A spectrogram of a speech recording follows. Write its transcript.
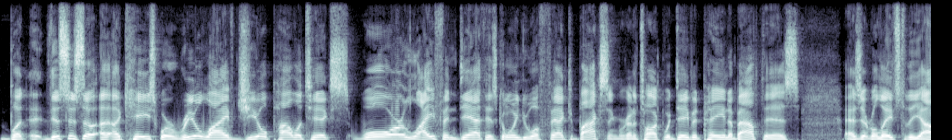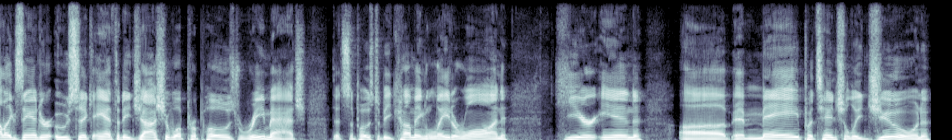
But uh, this is a, a, case where real life geopolitics, war, life and death is going to affect boxing. We're going to talk with David Payne about this as it relates to the Alexander Usyk Anthony Joshua proposed rematch that's supposed to be coming later on here in, uh, in May, potentially June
